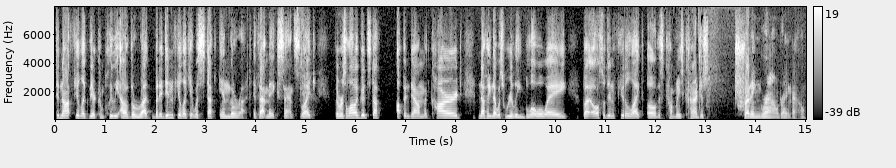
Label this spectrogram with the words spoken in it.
did not feel like they're completely out of the rut, but it didn't feel like it was stuck in the rut, if that makes sense. Like there was a lot of good stuff up and down the card, nothing that was really blow away, but also didn't feel like, oh, this company's kind of just treading ground right now.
